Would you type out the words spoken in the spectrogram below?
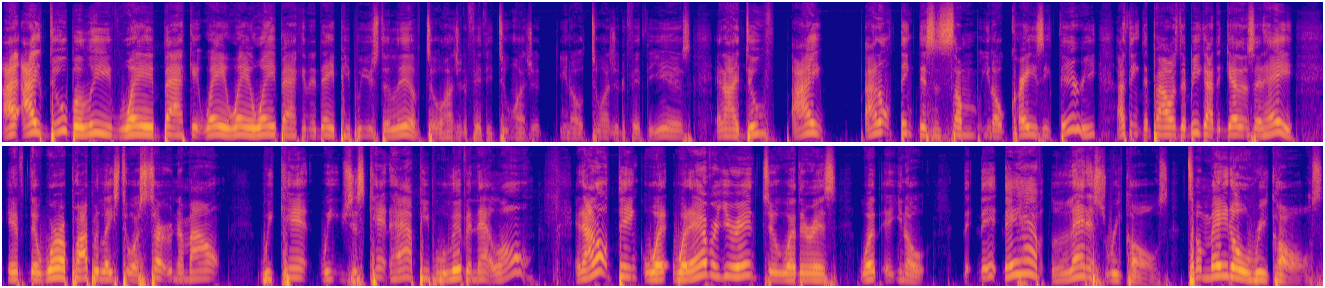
I, I do believe way back it way way way back in the day people used to live to 150 200 you know 250 years and I do I I don't think this is some you know crazy theory. I think the powers that be got together and said, "Hey, if the world populates to a certain amount, we can't we just can't have people living that long." And I don't think what whatever you're into, whether it's what you know, they, they have lettuce recalls, tomato recalls.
